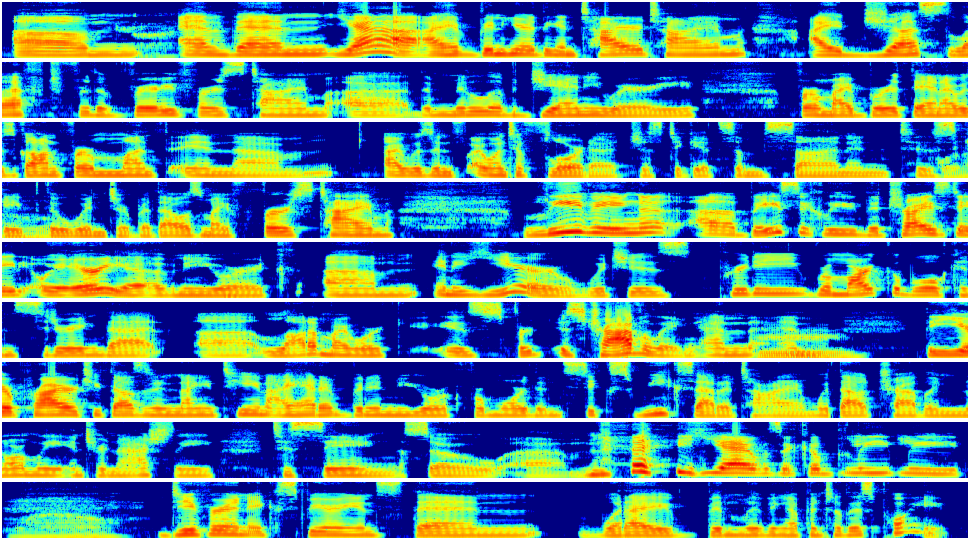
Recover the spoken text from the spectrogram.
Um, and then, yeah, I have been here the entire time. I just left for the very first time, uh, the middle of January for my birthday, and I was gone for a month in, um, I was in, I went to Florida just to get some sun and to escape Wow. the winter, but that was my first time leaving uh, basically the tri-state area of New York um, in a year, which is pretty remarkable considering that uh, a lot of my work is for is traveling. And and Mm. the year prior 2019 i hadn't been in new york for more than six weeks at a time without traveling normally internationally to sing. So um, yeah it was a completely different experience than what i've been living up until this point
